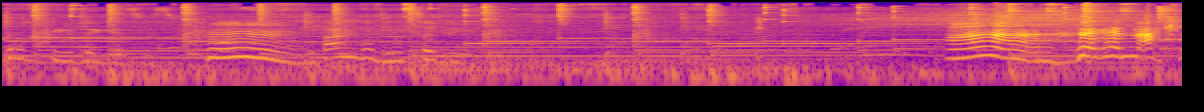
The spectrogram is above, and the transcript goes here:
धरती लगेच हम्म. पांघरून सगळी. हा सगळ्यांना हात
